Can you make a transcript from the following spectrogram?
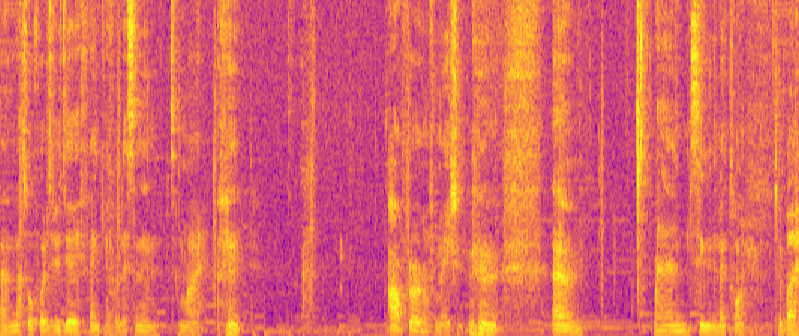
Um, that's all for this video. Thank you for listening to my outflow of information. um, and see you in the next one. Goodbye.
